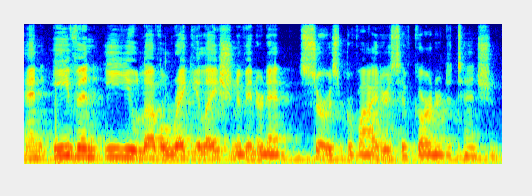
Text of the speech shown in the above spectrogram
and even EU level regulation of internet service providers have garnered attention.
